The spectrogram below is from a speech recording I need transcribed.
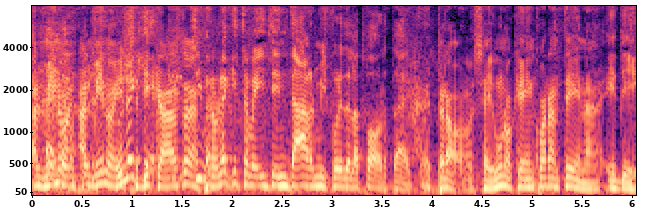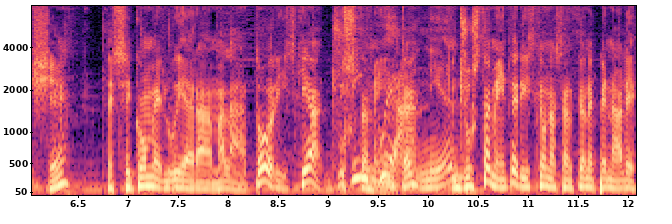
almeno- almeno esci di che- casa. Sì, ma non è che c'aveva i gendarmi fuori dalla porta, ecco. Però sei uno che è in quarantena ed esce. E siccome lui era malato, rischia giustamente, anni, eh? giustamente rischia una sanzione penale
